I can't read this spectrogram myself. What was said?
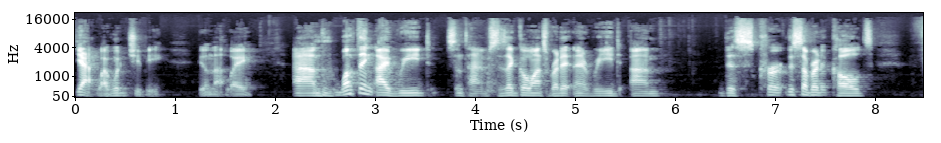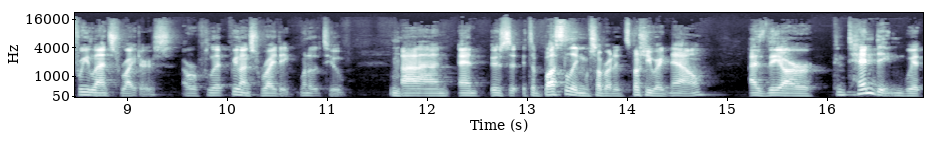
yeah, why wouldn't you be feeling that way? Um, mm-hmm. One thing I read sometimes is I go onto Reddit and I read um, this cur- this subreddit called freelance writers or freelance writing, one of the 2 mm-hmm. and and it's a, it's a bustling subreddit, especially right now, as they are contending with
